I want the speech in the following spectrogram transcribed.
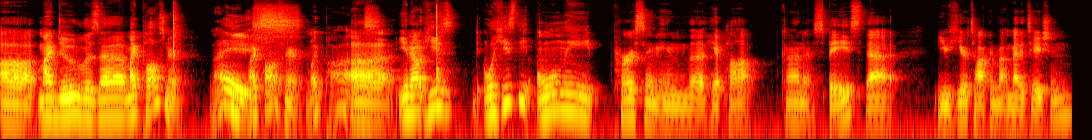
Uh, my dude was uh, Mike Posner. Nice, Mike Posner. Mike Pos. Uh, you know, he's well, he's the only person in the hip hop kind of space that you hear talking about meditation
